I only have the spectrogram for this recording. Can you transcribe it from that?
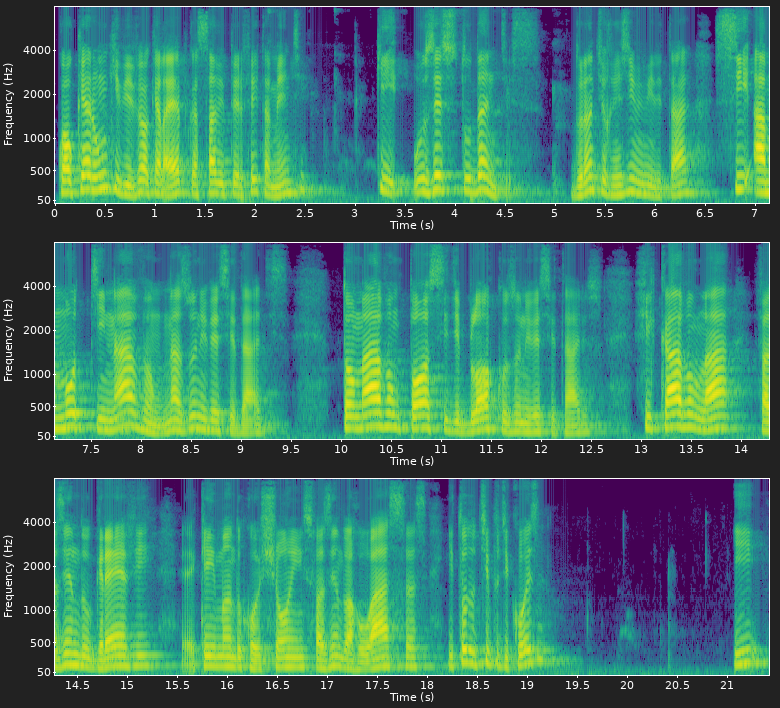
Qualquer um que viveu aquela época sabe perfeitamente que os estudantes, durante o regime militar, se amotinavam nas universidades, tomavam posse de blocos universitários, ficavam lá fazendo greve, eh, queimando colchões, fazendo arruaças e todo tipo de coisa. E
